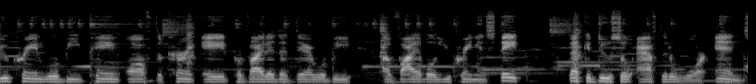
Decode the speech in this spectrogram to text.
Ukraine will be paying off the current aid provided that there will be a viable Ukrainian state that could do so after the war ends.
